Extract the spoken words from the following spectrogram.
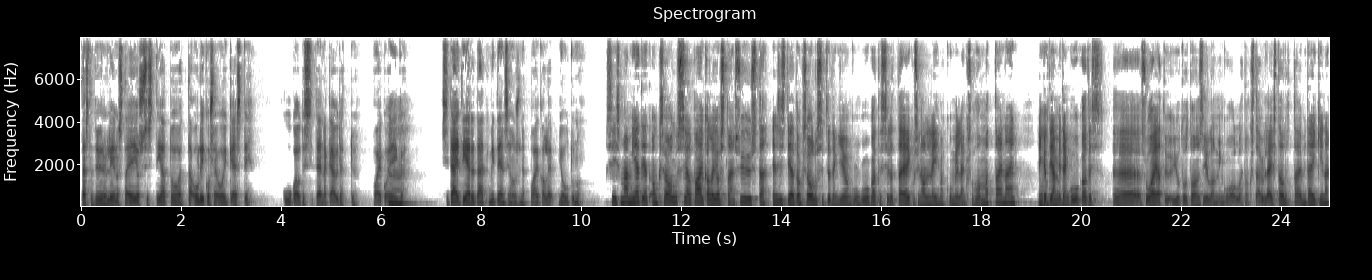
Tästä tyynyliinasta ei ole siis tietoa, että oliko se oikeasti kuukautissiteenä käytetty, vaiko eikö. Sitä ei tiedetä, että miten se on sinne paikalle joutunut. Siis mä mietin, että onko se ollut siellä paikalla jostain syystä. En siis tiedä, onko se ollut sitten jotenkin jonkun kuukautissida tai ei, kun siinä oli ne ihme hommat tai näin. Enkä mm. tiedä, miten kuukautis suojat jutut on silloin niin kuin ollut, että onko tämä yleistä ollut tai mitä ikinä.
